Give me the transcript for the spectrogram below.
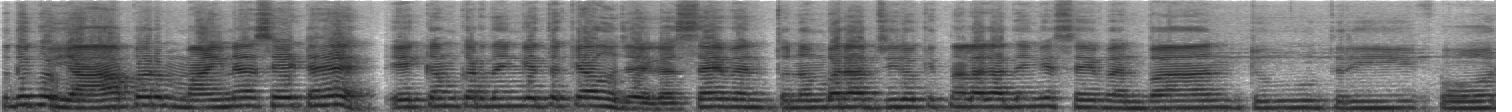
तो देखो, यहाँ पर माइनस एट है, एक कम कर देंगे तो क्या हो जाएगा? सेवन तो नंबर ऑफ़ ज़ीरो कितना लगा देंगे? Seven one two three four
